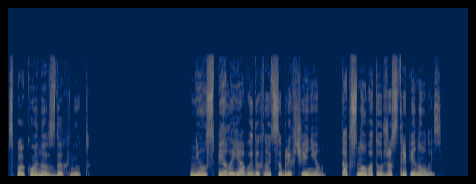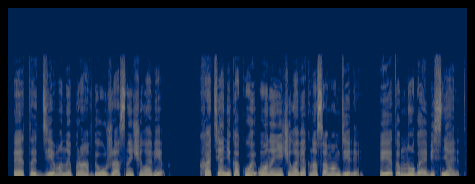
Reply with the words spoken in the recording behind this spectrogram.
спокойно вздохнет. Не успела я выдохнуть с облегчением, как снова тут же встрепенулась. Этот демон и правда ужасный человек. Хотя никакой он и не человек на самом деле, и это многое объясняет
